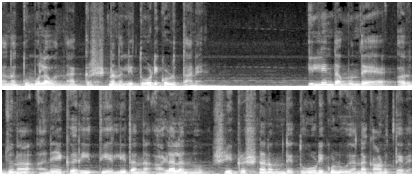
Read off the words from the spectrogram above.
ತನ್ನ ತುಮುಲವನ್ನು ಕೃಷ್ಣನಲ್ಲಿ ತೋಡಿಕೊಳ್ಳುತ್ತಾನೆ. ಇಲ್ಲಿಂದ ಮುಂದೆ ಅರ್ಜುನ ಅನೇಕ ರೀತಿಯಲ್ಲಿ ತನ್ನ ಅಳಲನ್ನು ಶ್ರೀಕೃಷ್ಣನ ಮುಂದೆ ತೋಡಿಕೊಳ್ಳುವುದನ್ನು ಕಾಣುತ್ತೇವೆ.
